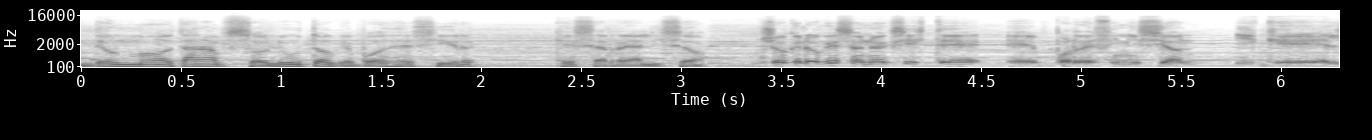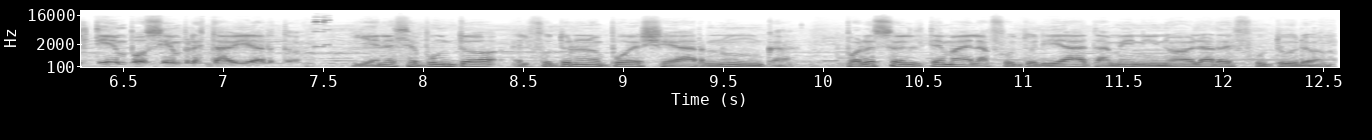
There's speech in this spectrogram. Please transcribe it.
de un modo tan absoluto que podés decir que se realizó. Yo creo que eso no existe eh, por definición y que el tiempo siempre está abierto. Y en ese punto el futuro no puede llegar nunca. Por eso el tema de la futuridad también y no hablar de futuro,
